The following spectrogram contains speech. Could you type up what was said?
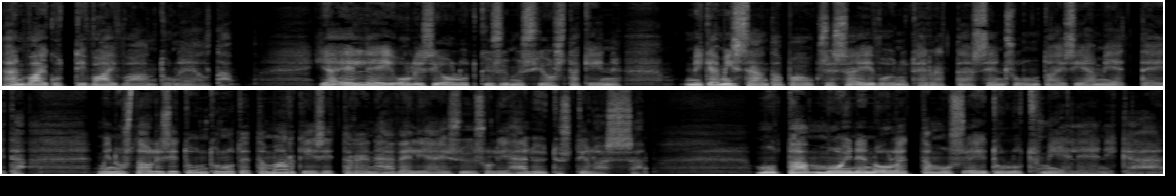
Hän vaikutti vaivaantuneelta. Ja ellei olisi ollut kysymys jostakin, mikä missään tapauksessa ei voinut herättää sen suuntaisia mietteitä, minusta olisi tuntunut, että markiisittaren häveliäisyys oli hälytystilassa. Mutta moinen olettamus ei tullut mieleenikään.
